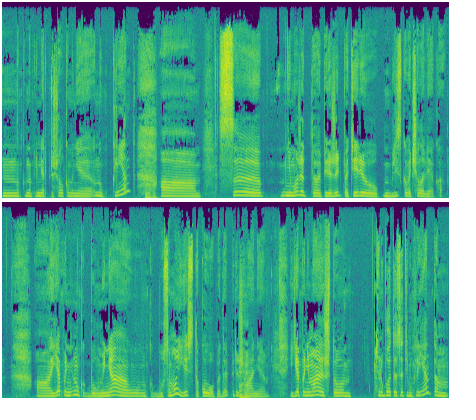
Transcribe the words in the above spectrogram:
например, пришел ко мне ну, клиент а, с не может э, пережить потерю близкого человека. А, Я ну, как бы у меня, у- как бы у самой есть такой опыт, да, переживания. И я понимаю, что Работая с этим клиентом,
